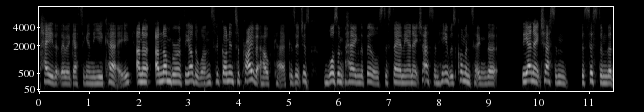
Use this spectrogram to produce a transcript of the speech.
pay that they were getting in the UK, and a, a number of the other ones had gone into private healthcare because it just wasn't paying the bills to stay in the NHS. And he was commenting that the NHS and the system that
